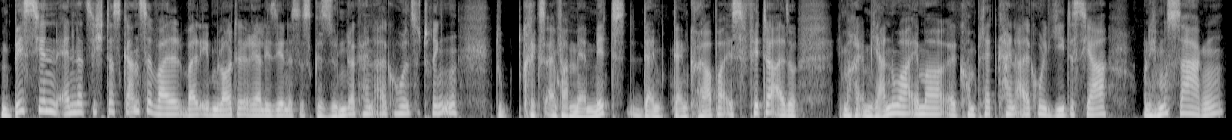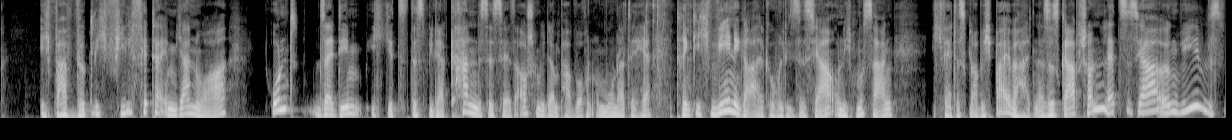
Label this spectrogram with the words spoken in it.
ein bisschen ändert sich das Ganze, weil, weil eben Leute realisieren, es ist gesünder, keinen Alkohol zu trinken. Du kriegst einfach mehr mit, dein, dein Körper ist fitter. Also ich mache im Januar immer äh, komplett keinen Alkohol, jedes Jahr. Und ich muss sagen, ich war wirklich viel fitter im Januar. Und seitdem ich jetzt das wieder kann, das ist ja jetzt auch schon wieder ein paar Wochen und Monate her, trinke ich weniger Alkohol dieses Jahr. Und ich muss sagen, ich werde das, glaube ich, beibehalten. Also es gab schon letztes Jahr irgendwie, das,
